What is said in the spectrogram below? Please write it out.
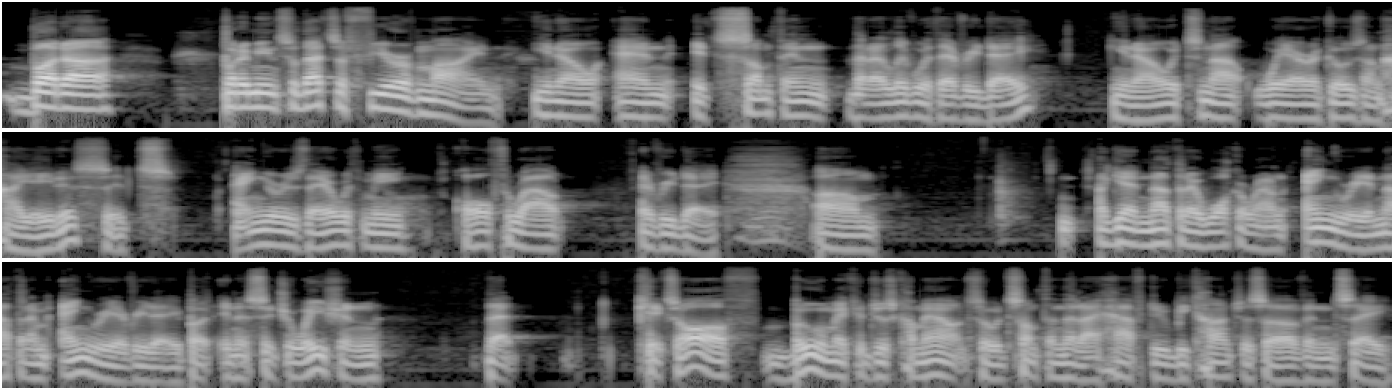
but, uh, but I mean, so that's a fear of mine, you know, and it's something that I live with every day. You know, it's not where it goes on hiatus. It's anger is there with me all throughout every day. Um, again, not that I walk around angry and not that I'm angry every day, but in a situation that kicks off, boom, it could just come out. So it's something that I have to be conscious of and say,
